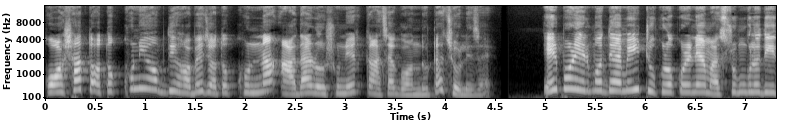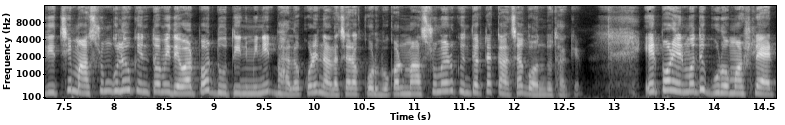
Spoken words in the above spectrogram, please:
কষা ততক্ষণই অবধি হবে যতক্ষণ না আদা, রসুনের কাঁচা গন্ধটা চলে যায়। এরপর এর মধ্যে আমি টুকরো করে নেওয়া মাশরুমগুলো দিয়ে দিচ্ছি। মাশরুমগুলোও কিন্তু আমি দেওয়ার পর দু তিন মিনিট ভালো করে নাড়াচাড়া করব, কারণ মাশরুমেরও কিন্তু একটা কাঁচা গন্ধ থাকে। এরপর এর মধ্যে গুঁড়ো মশলা অ্যাড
